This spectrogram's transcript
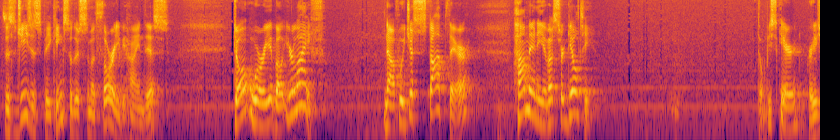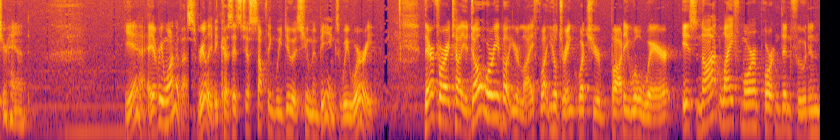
this is Jesus speaking, so there's some authority behind this. Don't worry about your life. Now, if we just stop there, how many of us are guilty? Don't be scared. Raise your hand. Yeah, every one of us, really, because it's just something we do as human beings. We worry. Therefore, I tell you, don't worry about your life, what you'll drink, what your body will wear. Is not life more important than food and,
